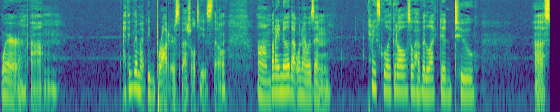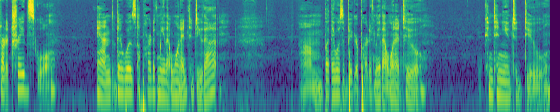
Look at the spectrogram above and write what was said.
where um, I think there might be broader specialties though. Um, but I know that when I was in high school, I could also have elected to uh, start a trade school. And there was a part of me that wanted to do that. Um, but there was a bigger part of me that wanted to continue to do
